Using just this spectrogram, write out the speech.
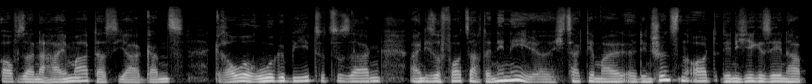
auf seine Heimat, das ja ganz graue Ruhrgebiet sozusagen, eigentlich sofort sagte, nee, nee, äh, ich zeig dir mal äh, den schönsten Ort, den ich je gesehen habe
